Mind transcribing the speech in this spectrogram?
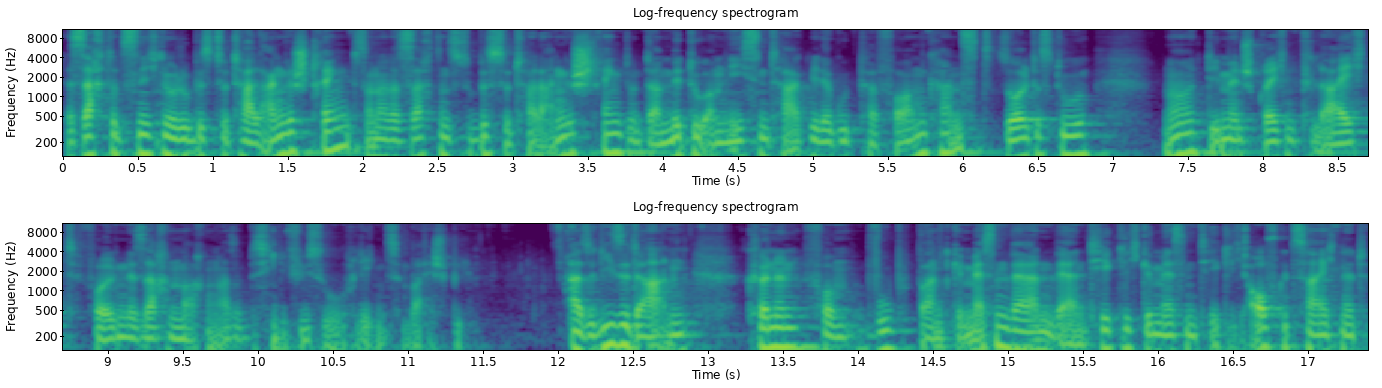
Das sagt uns nicht nur, du bist total angestrengt, sondern das sagt uns, du bist total angestrengt und damit du am nächsten Tag wieder gut performen kannst, solltest du ne, dementsprechend vielleicht folgende Sachen machen, also ein bisschen die Füße hochlegen zum Beispiel. Also diese Daten können vom WUP-Band gemessen werden, werden täglich gemessen, täglich aufgezeichnet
